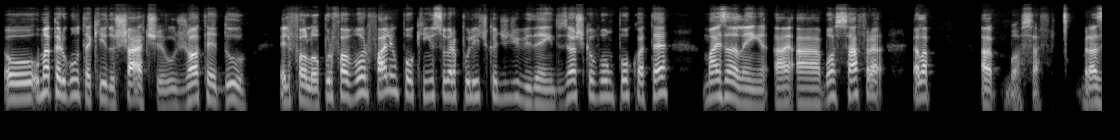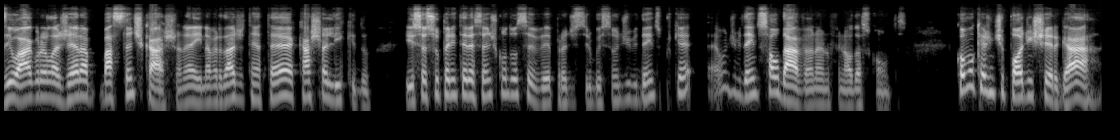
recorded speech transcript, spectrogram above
Uma pergunta aqui do chat, o J Edu, ele falou: "Por favor, fale um pouquinho sobre a política de dividendos", eu acho que eu vou um pouco até mais além, a a Boa Safra, ela a Boa Safra, Brasil Agro ela gera bastante caixa, né, e na verdade tem até caixa líquido. Isso é super interessante quando você vê pra distribuição de dividendos, porque é um dividendo saudável, né, no final das contas. Como que a gente pode enxergar,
